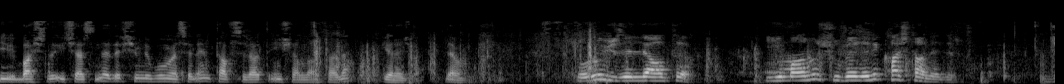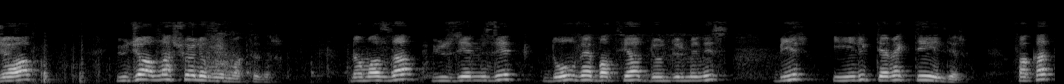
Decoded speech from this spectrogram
başlığı içerisindedir. Şimdi bu meselenin tafsilatı inşallah Teala gelecek. Devam. Soru 156. İmanın şubeleri kaç tanedir? Cevap Yüce Allah şöyle buyurmaktadır. Namazda yüzlerinizi doğu ve batıya döndürmeniz bir iyilik demek değildir. Fakat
